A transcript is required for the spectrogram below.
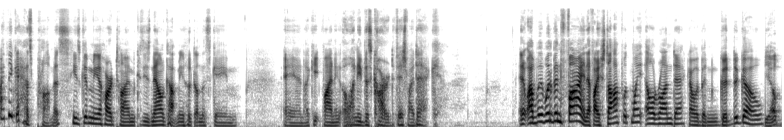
I think it has promise. He's giving me a hard time because he's now got me hooked on this game, and I keep finding, oh, I need this card to finish my deck. And it, would have been fine if I stopped with my Elrond deck. I would have been good to go. Yep.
